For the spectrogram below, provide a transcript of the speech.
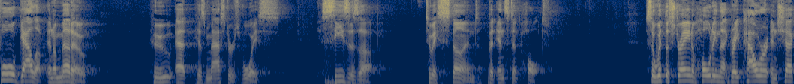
full gallop in a meadow who, at his master's voice, seizes up to a stunned but instant halt. So, with the strain of holding that great power in check,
